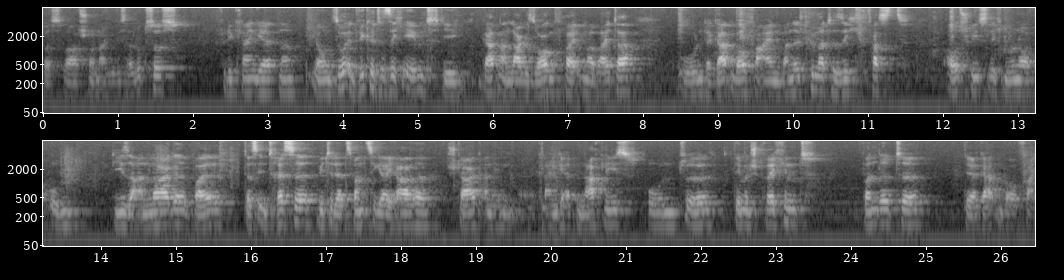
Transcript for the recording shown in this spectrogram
Das war schon ein gewisser Luxus für die Kleingärtner. Ja, und so entwickelte sich eben die Gartenanlage sorgenfrei immer weiter. Und der Gartenbauverein Wandel kümmerte sich fast ausschließlich nur noch um diese Anlage, weil das Interesse Mitte der 20er Jahre stark an den äh, Kleingärten nachließ und äh, dementsprechend wandelte der Gartenbauverein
